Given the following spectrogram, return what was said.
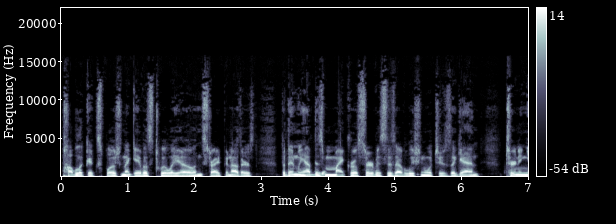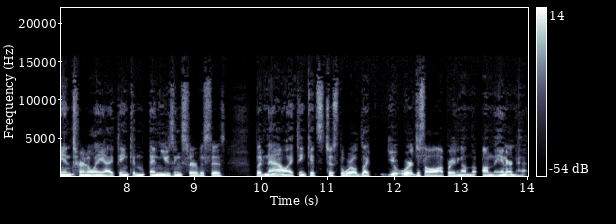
public explosion that gave us Twilio and Stripe and others. But then we have this microservices evolution, which is again turning internally, I think, and, and using services. But now I think it's just the world like you, we're just all operating on the on the internet.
